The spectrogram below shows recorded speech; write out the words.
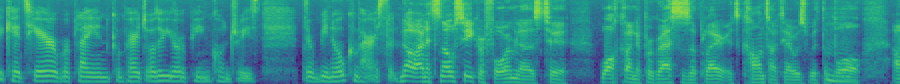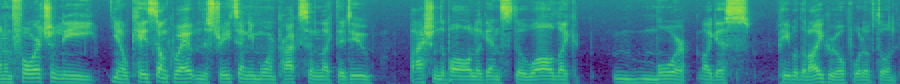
the kids here were playing compared to other European countries, there would be no comparison. No, and it's no secret formula as to what kind of progresses a player. It's contact hours with the ball, and unfortunately, you know, kids don't go out in the streets anymore and practicing like they do, bashing the ball against the wall like more, I guess. People that I grew up would have done.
